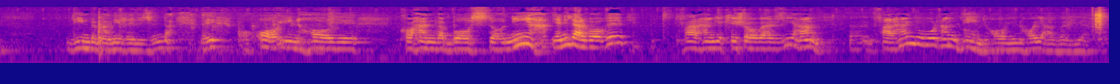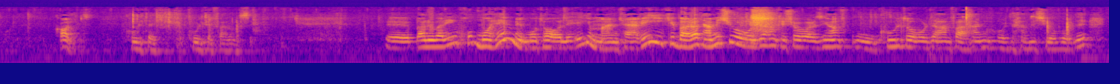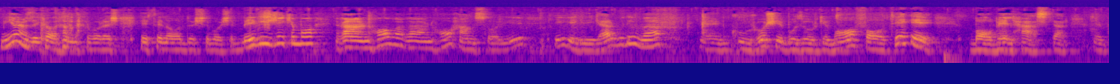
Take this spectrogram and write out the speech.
دین به معنی ریلیجن نه. یعنی آین های کهن و باستانی یعنی در واقع فرهنگ کشاورزی هم فرهنگ آورد هم دین. آین های اولیه. کالت. کولت کولت فرانسه. بنابراین خب مهم مطالعه منطقه ای که برات همه چی آورده هم کشاورزی هم کولت آورده هم فرهنگ آورده همه چی آورده میارزه که آدم دربارش اطلاعات داشته باشه. به ویژه که ما قرنها و قرنها همسایه یکدیگر بودیم و کوروش بزرگ ما فاتح بابل هست در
